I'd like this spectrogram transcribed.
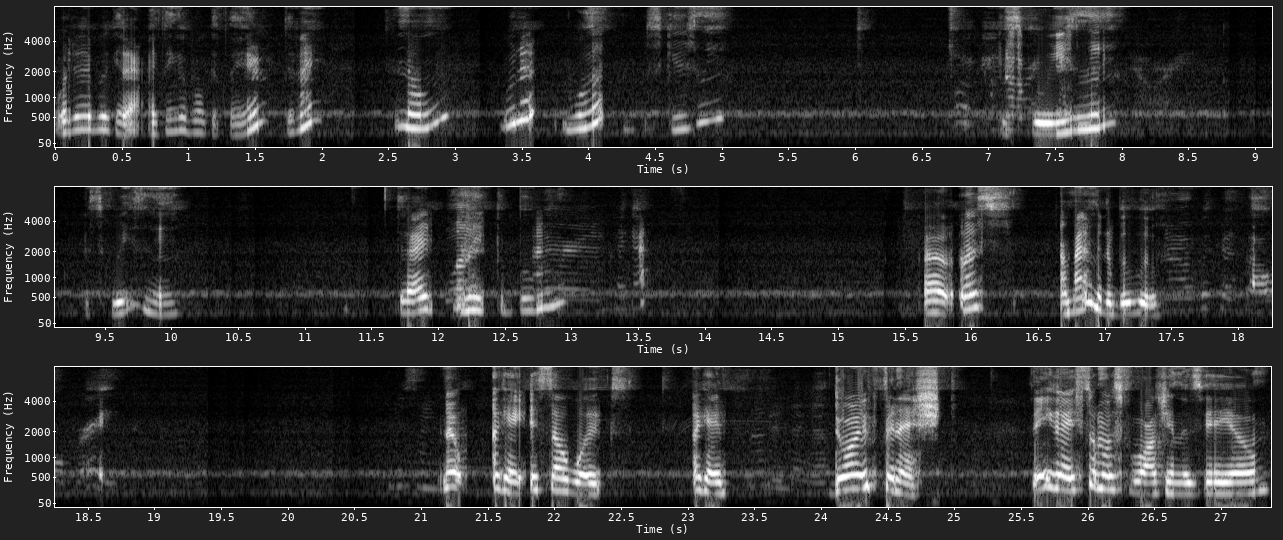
Where did I break it at? I think I broke it there. Did I? No. What? Did, what? Excuse me? Squeeze me? Squeeze me? Did I make a boo? Uh, let's. I might have made a boo boo. No, because that will break. Nope. Okay, it still works. Okay, door finished. Thank you guys so much for watching this video.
